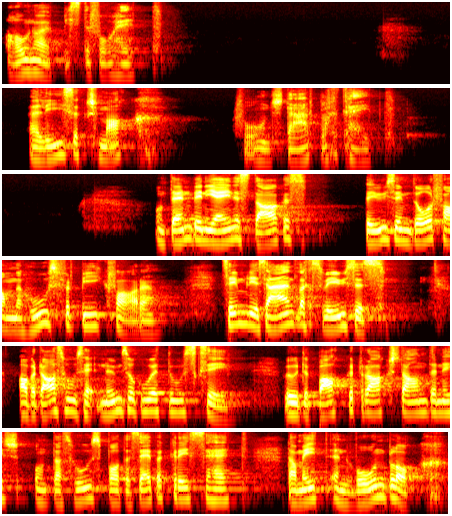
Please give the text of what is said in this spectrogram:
auch noch etwas davon hat. Ein leiser Geschmack von Unsterblichkeit. Und dann bin ich eines Tages bei uns im Dorf an einem Haus vorbeigefahren. Ziemlich ähnliches wie unseres. Aber das Haus hat nicht mehr so gut ausgesehen, weil der Backer dran gestanden ist und das Haus Boden selber gerissen hat, damit ein Wohnblock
